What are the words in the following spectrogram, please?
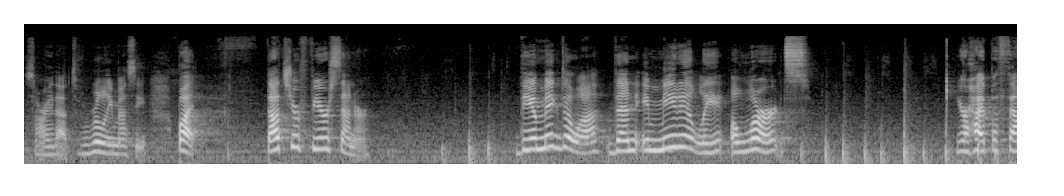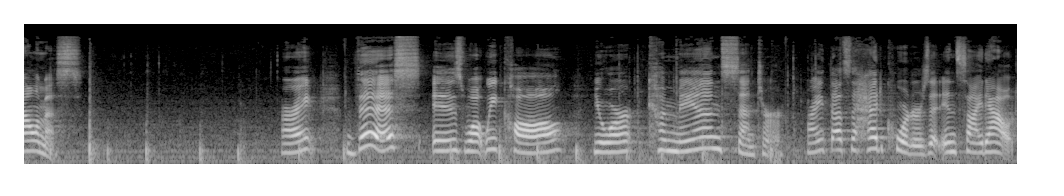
Sorry, that's really messy. But that's your fear center. The amygdala then immediately alerts your hypothalamus. All right? This is what we call your command center, right? That's the headquarters at Inside Out.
